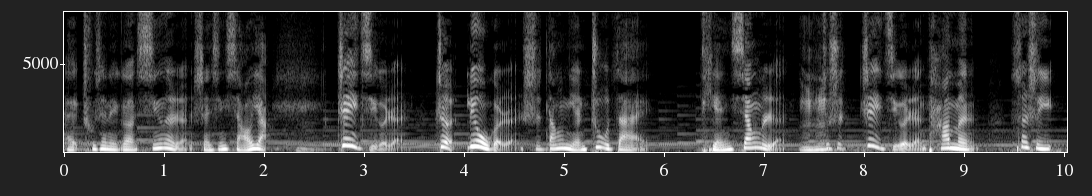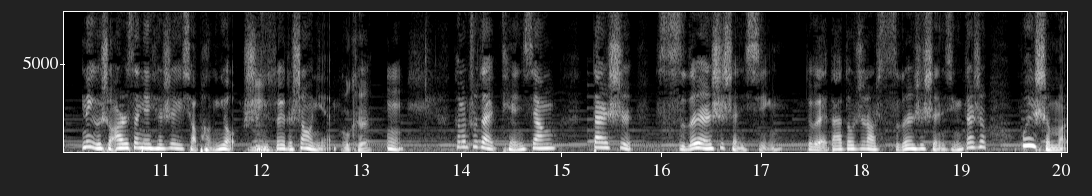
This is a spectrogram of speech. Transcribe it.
哎，出现了一个新的人，沈行、小雅。嗯这几个人，这六个人是当年住在田乡的人，嗯，就是这几个人，他们算是一那个时候二十三年前是一个小朋友，十几嗯岁的少年。OK，嗯他们住在田乡，但是死的人是沈行，对不对？大家都知道死的人是沈行，但是为什么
